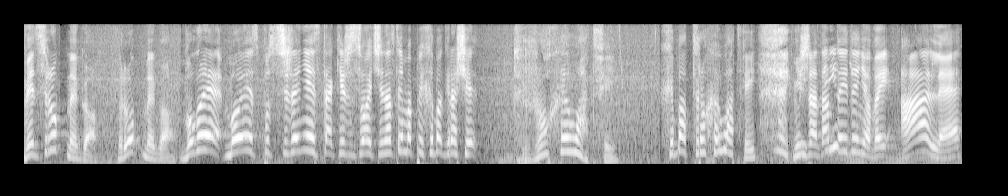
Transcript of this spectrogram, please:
Więc róbmy go, róbmy go. W ogóle moje spostrzeżenie jest takie, że słuchajcie, na tej mapie chyba gra się trochę łatwiej. Chyba trochę łatwiej niż na tamtej dyniowej, ale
